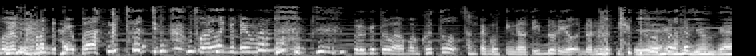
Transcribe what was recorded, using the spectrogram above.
banget karena gede banget. Filenya gede banget. Udah gitu lama. Gue tuh sampai gue tinggal tidur yuk download gitu. Iya juga.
